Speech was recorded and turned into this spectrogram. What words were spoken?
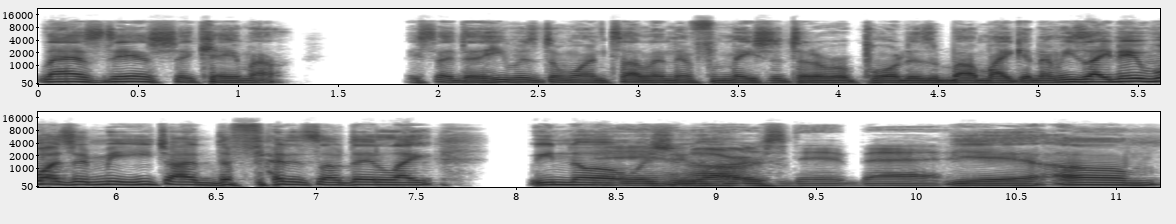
last dance shit came out. They said that he was the one telling information to the reporters about Mike and them. He's like, it wasn't me. He tried to defend himself. They're like, we know it was you, Horace Horace. did bad. Yeah. Um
